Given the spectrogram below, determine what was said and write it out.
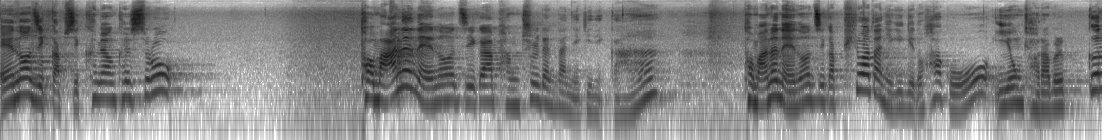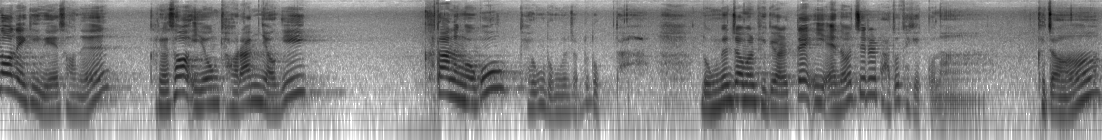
에너지 값이 크면 클수록 더 많은 에너지가 방출된다는 얘기니까 더 많은 에너지가 필요하다는 얘기기도 하고 이온 결합을 끊어내기 위해서는 그래서 이온 결합력이 크다는 거고 결국 녹는 점도 높다. 녹는 점을 비교할 때 이 에너지를 봐도 되겠구나. 그죠?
